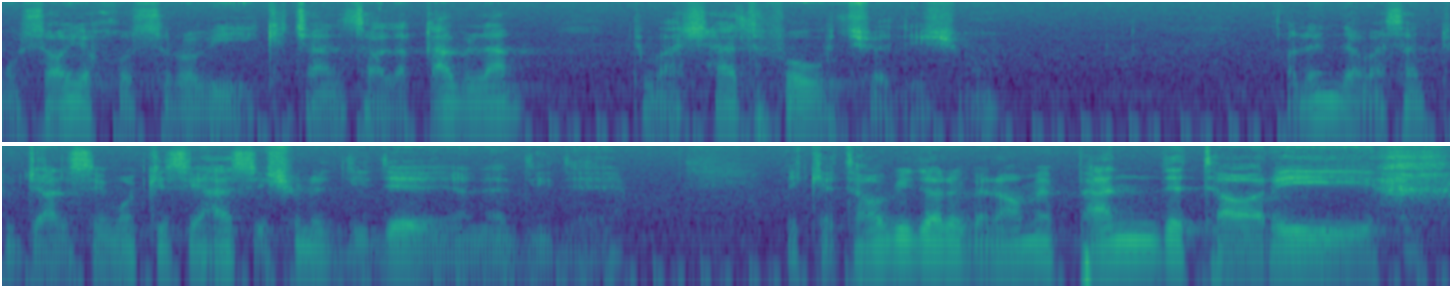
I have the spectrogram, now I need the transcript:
موسای خسروی که چند سال قبلم تو مشهد فوت شد ایشون حالا این مثلا تو جلسه ما کسی هست ایشون دیده یا ندیده. یک کتابی داره به نام پند تاریخ.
